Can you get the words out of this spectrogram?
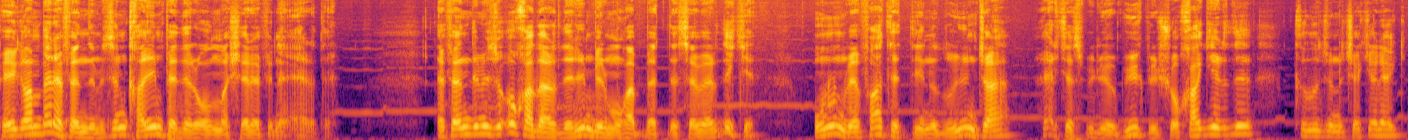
Peygamber Efendimizin kayınpederi olma şerefine erdi. Efendimiz'i o kadar derin bir muhabbetle severdi ki onun vefat ettiğini duyunca herkes biliyor büyük bir şoka girdi. Kılıcını çekerek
